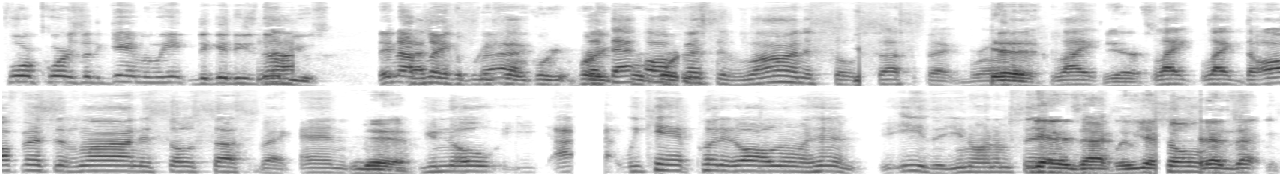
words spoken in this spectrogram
four quarters of the game, and we need to get these Nah, W's. They're not playing complete fact. four, four, But that four quarters. offensive line is so suspect, bro. Yeah. Like, Yes. like, like the offensive line is so suspect, and Yeah. you know, I, we can't put it all on him either. You know what I'm saying? Yeah. Exactly. Yeah. So, Exactly.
